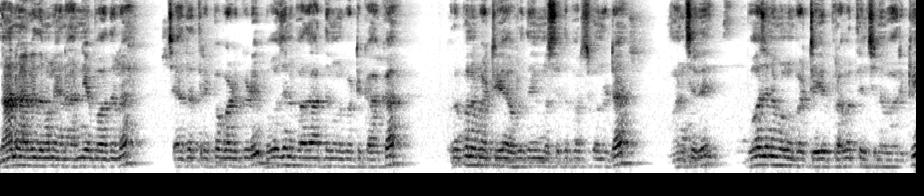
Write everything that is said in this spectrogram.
నానా విధములైన అన్య బోధల చేత త్రిప్పబడుకుడి భోజన పదార్థములు బట్టి కాక కృపను బట్టి ఆ హృదయంను మంచిది. భోజనములను బట్టి ప్రవర్తించిన వారికి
